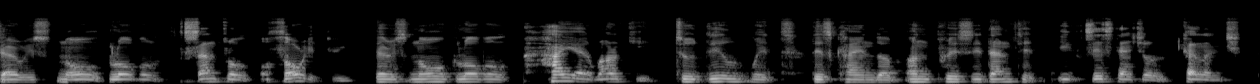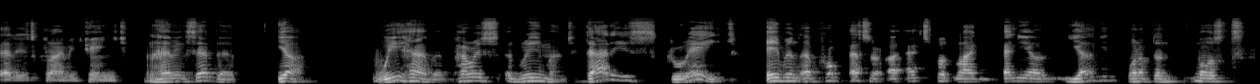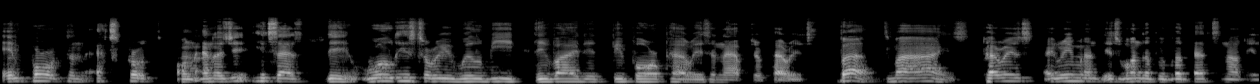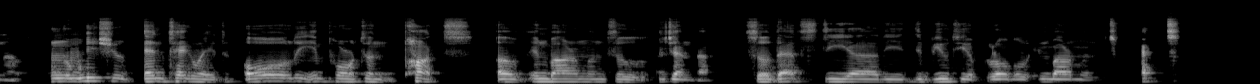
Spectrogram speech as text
there is no global central authority. There is no global hierarchy to deal with this kind of unprecedented existential challenge that is climate change. And having said that, yeah, we have a Paris Agreement. That is great. Even a professor, an expert like Daniel Yergin, one of the most important experts on energy, he says the world history will be divided before Paris and after Paris. But to my eyes, Paris Agreement is wonderful, but that's not enough. And we should integrate all the important parts of environmental agenda. So that's the uh, the the beauty of Global Environment Act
